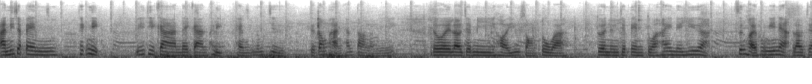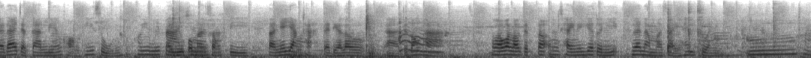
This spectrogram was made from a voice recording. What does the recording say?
อันนี้จะเป็นเทคนิควิธีการในการผลิตไข่มุกน้ำจืดจะต้องผ่านขั้นตอนเหล่านี้ โดยเราจะมีหอยอยู่ 2 ตัว ตัวหนึ่งจะเป็นตัวให้เนื้อเยื่อ ซึ่งหอยพวกนี้เนี่ยเราจะได้จากการเลี้ยงของที่ศูนย์เขายังไม่ตายอายุประมาณใช่ไหค2ปี ตอนนี้ยังค่ะ แต่เดี๋ยวเราอ่าจะต้องผ่า เพราะว่าเราจะต้องใช้เนื้อเยื่อตัวนี้เพื่อนำมาใส่ให้อีกตัวหนึ่ง อ๋อค่ะ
